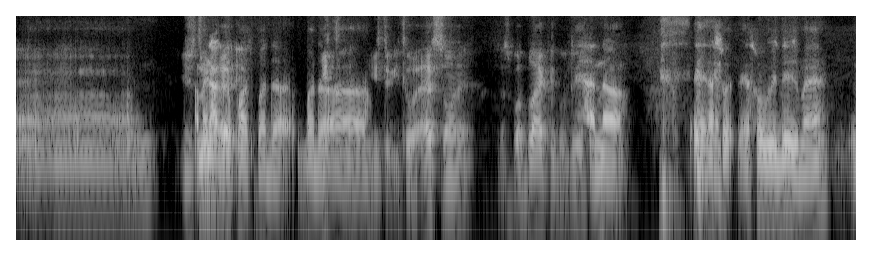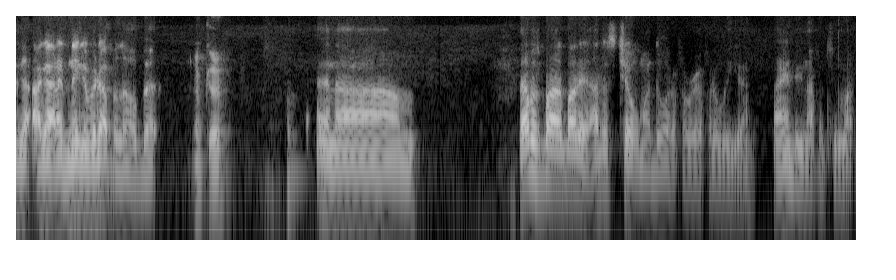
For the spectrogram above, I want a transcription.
and I mean not threw a- Good Parts, but the but the You, uh, you, threw, you threw an S on it. That's what black people do. yeah, I know. Yeah, that's what that's what we do, man. I got to nigga it up a little bit, Okay. And um, that was about about it. I just chilled with my daughter for real for the weekend. I ain't do nothing too much.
